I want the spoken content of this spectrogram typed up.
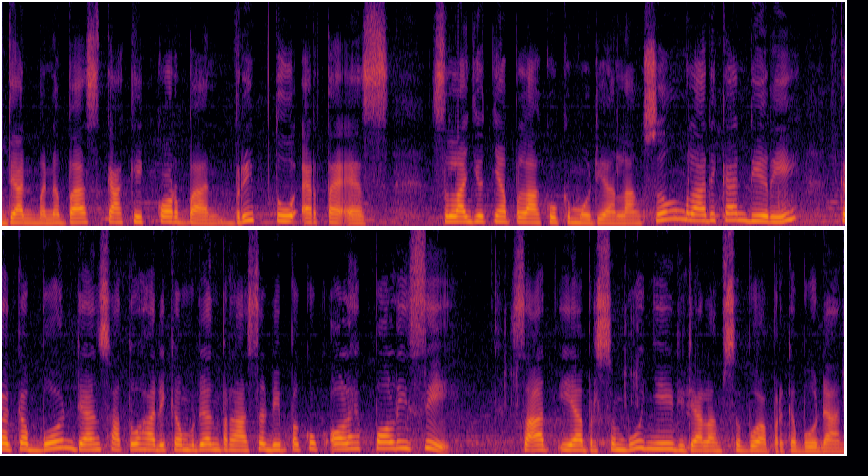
dan menebas kaki korban Bribtu RTS. Selanjutnya pelaku kemudian langsung melarikan diri ke kebun dan satu hari kemudian berhasil dipekuk oleh polisi saat ia bersembunyi di dalam sebuah perkebunan.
